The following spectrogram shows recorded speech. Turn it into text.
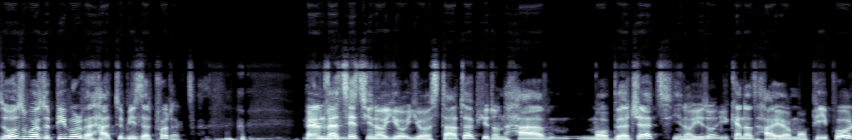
Those were the people that had to be that product. and that's mm-hmm. it you know you're, you're a startup you don't have more budget you know you don't you cannot hire more people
